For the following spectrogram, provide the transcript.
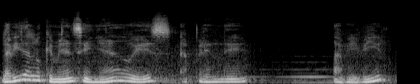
La vida lo que me ha enseñado es aprende a vivir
